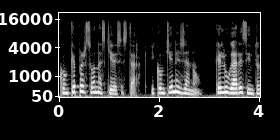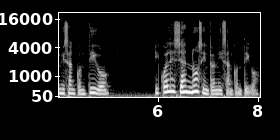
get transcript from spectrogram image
¿Con qué personas quieres estar? y con quiénes ya no, qué lugares sintonizan contigo y cuáles ya no sintonizan contigo.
